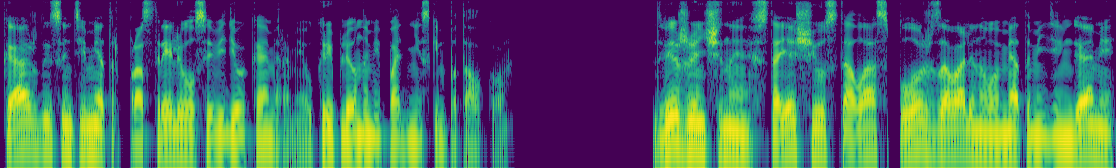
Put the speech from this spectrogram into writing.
Каждый сантиметр простреливался видеокамерами, укрепленными под низким потолком. Две женщины, стоящие у стола, сплошь заваленного мятыми деньгами,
